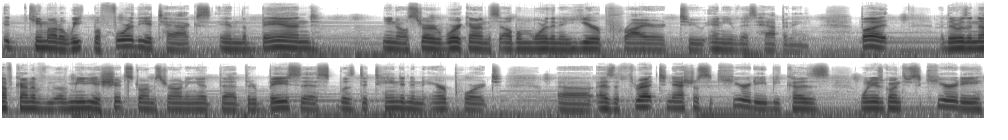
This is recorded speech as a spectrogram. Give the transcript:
it came out a week before the attacks and the band, you know, started working on this album more than a year prior to any of this happening. But there was enough kind of, of media shitstorm surrounding it that their bassist was detained in an airport uh, as a threat to national security because when he was going through security,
